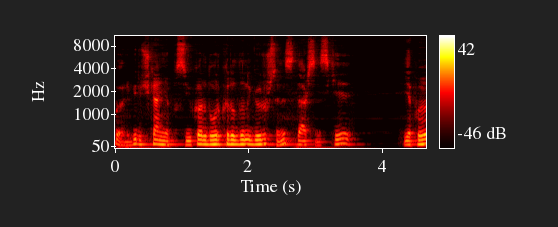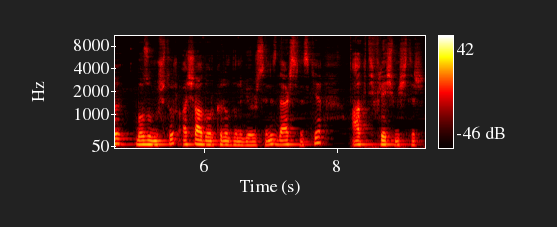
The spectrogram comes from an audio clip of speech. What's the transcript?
Böyle bir üçgen yapısı. Yukarı doğru kırıldığını görürseniz dersiniz ki yapı bozulmuştur. Aşağı doğru kırıldığını görürseniz dersiniz ki aktifleşmiştir.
